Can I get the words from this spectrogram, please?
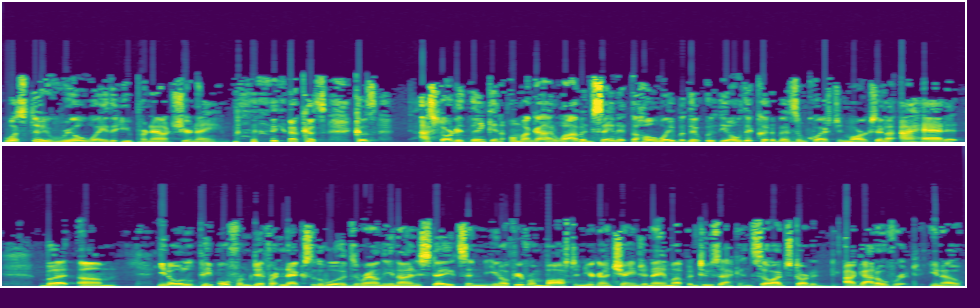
What's the real way that you pronounce your name?" you know, cuz cuz I started thinking, oh my God, well, I've been saying it the whole way, but there was, you know, there could have been some question marks and I, I had it, but, um, you know, people from different necks of the woods around the United States. And, you know, if you're from Boston, you're going to change a name up in two seconds. So I started, I got over it, you know,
